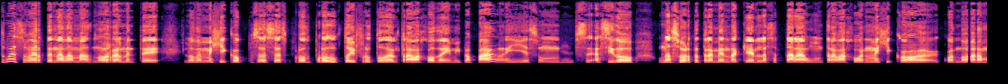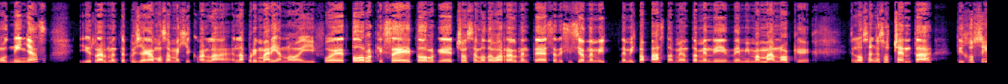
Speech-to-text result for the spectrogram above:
tuve suerte nada más, ¿no? Realmente lo de México, pues es producto y fruto del trabajo de mi papá y es un, ha sido una suerte tremenda que él aceptara un trabajo en México eh, cuando éramos niñas y realmente pues llegamos a México en la, en la primaria, ¿no? Y fue todo lo que sé y todo lo que he hecho se lo debo realmente a esa decisión de, mi, de mis papás, también, también de, de mi mamá, ¿no? Que en los años 80 dijo, sí,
